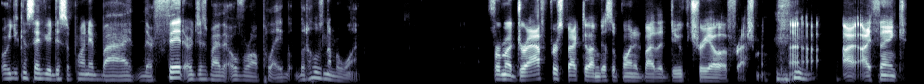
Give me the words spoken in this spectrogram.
or you can say if you're disappointed by their fit or just by their overall play? But, but who's number one? From a draft perspective, I'm disappointed by the Duke trio of freshmen. uh, I, I, think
